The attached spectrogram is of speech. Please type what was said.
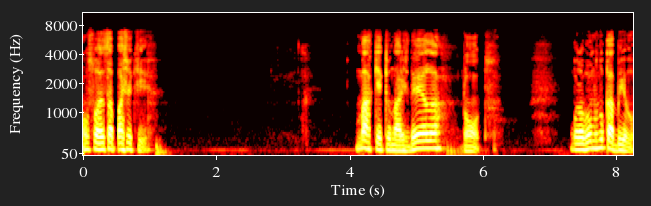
Vamos fazer essa parte aqui. Marquei aqui o nariz dela. Pronto. Agora vamos no cabelo.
